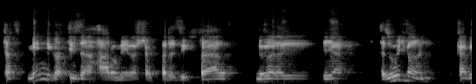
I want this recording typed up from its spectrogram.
tehát mindig a 13 évesek fedezik fel, mivel ugye ez úgy van, hogy kb.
